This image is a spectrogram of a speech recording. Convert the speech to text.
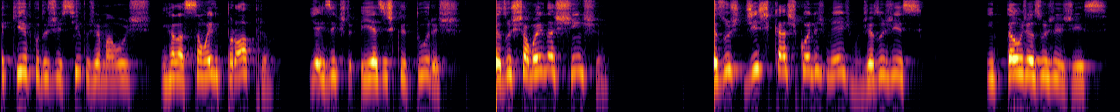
equívoco dos discípulos de Emaús em relação a ele próprio e as Escrituras, Jesus chamou ele na chincha. Jesus descascou eles mesmo. Jesus disse. Então Jesus lhes disse:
